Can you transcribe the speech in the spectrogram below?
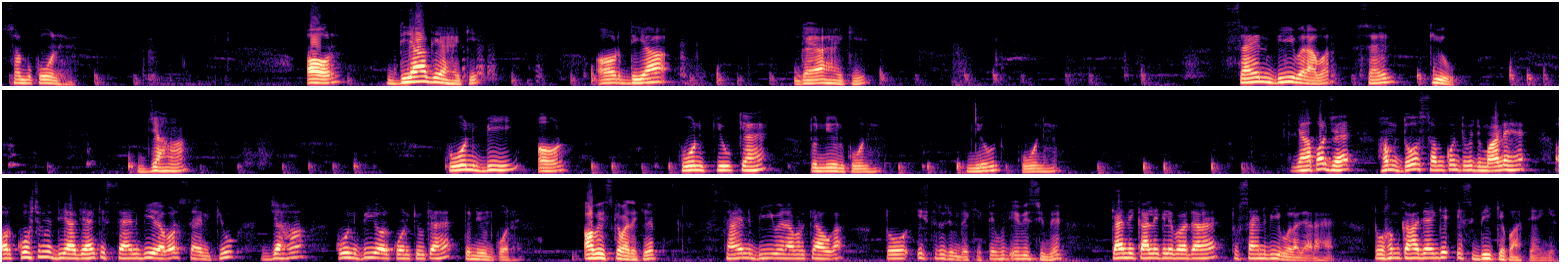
समकोण है। और दिया गया है कि, और दिया गया है कि साइन बी बराबर साइन क्यू जहाँ कोण बी और कोण क्यू क्या है? तो न्यून कोण है। न्यून कोण है। यहाँ पर जो है, हम दो समकोण त्रिभुज माने हैं और क्वेश्चन में दिया गया है कि साइन बी बराबर साइन क्यू जहाँ कोण बी और कोण क्यू क्या है? तो न्यून कोण है। अब इसके बाद देखिए साइन बी बराबर क्या होगा? तो इस त्रिभुज में देखिए, त्रिभुज एबीसी में क्या निकालने के लिए बोला जा रहा है? तो साइन बी बोला जा रहा है। तो हम कहाँ जाएँगे? इस बी के पास जाएँगे।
